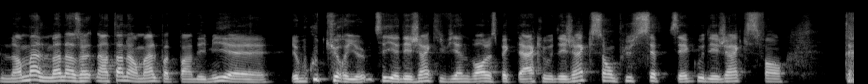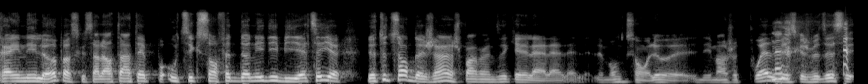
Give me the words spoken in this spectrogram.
normalement, dans un temps normal, pas de pandémie, euh, il y a beaucoup de curieux. Il y a des gens qui viennent voir le spectacle ou des gens qui sont plus sceptiques ou des gens qui se font traîner là parce que ça leur tentait pas, ou qui se sont fait donner des billets. Il y, a, il y, a, toutes sortes de gens. Je ne suis pas en train de dire que le monde qui sont là, euh, des mangeurs de poêle, mais ce que je veux dire, c'est.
